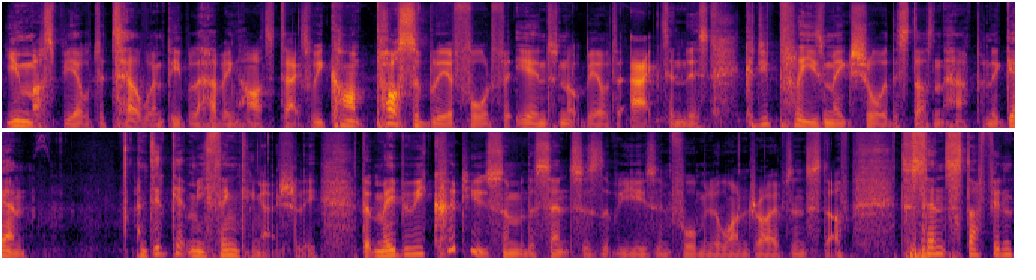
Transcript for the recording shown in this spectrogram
You must be able to tell when people are having heart attacks. We can't possibly afford for Ian to not be able to act in this. Could you please make sure this doesn't happen again? And did get me thinking, actually, that maybe we could use some of the sensors that we use in Formula One drives and stuff to sense stuff in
